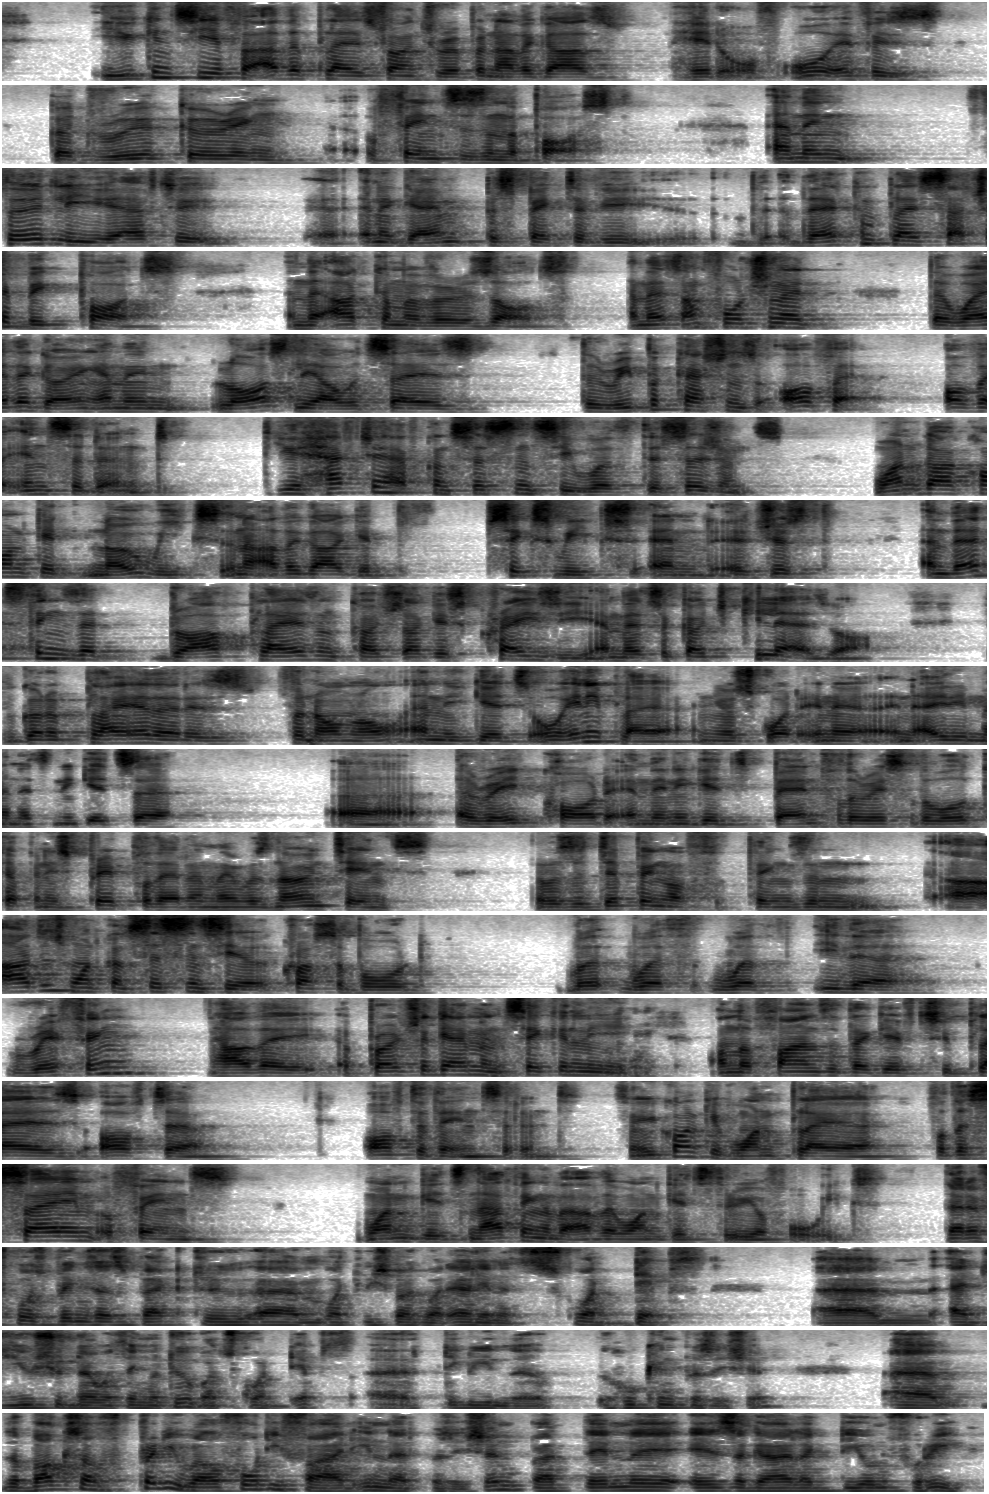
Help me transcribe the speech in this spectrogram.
You can see if other players trying to rip another guy's head off, or if he's got reoccurring offences in the past. And then, thirdly, you have to, Uh, in a game perspective, you, that can play such a big part in the outcome of a result, and that's unfortunate the way they're going. And then lastly, I would say is the repercussions of a, of an incident. You have to have consistency with decisions. One guy can't get no weeks, and the other guy get six weeks, and it just and that's things that drive players and coaches, I guess, crazy, and that's a coach killer as well. You've got a player that is phenomenal, and he gets, or any player in your squad in a, in 80 minutes, and he gets a uh, a red card and then he gets banned for the rest of the World Cup and he's prepped for that and there was no intent. There was a dipping of things and I just want consistency across the board with with, with either refing how they approach the game and secondly on the fines that they give to players after after the incident. So you can't give one player for the same offence one gets nothing and the other one gets three or four weeks that of course brings us back to um, what we spoke about earlier, and it's squad depth. Um, and you should know a thing or two about squad depth, uh, particularly in the hooking position. Um, the Boks are pretty well fortified in that position, but then there is a guy like Deon Fourie,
